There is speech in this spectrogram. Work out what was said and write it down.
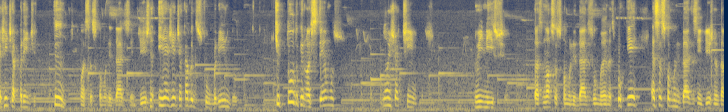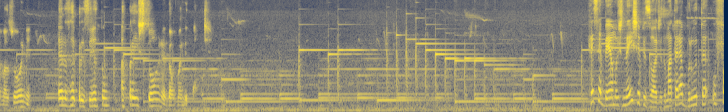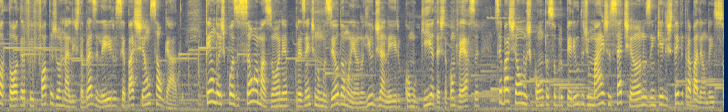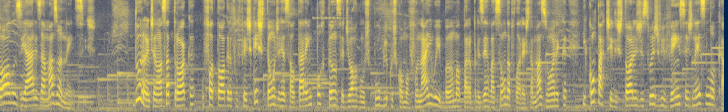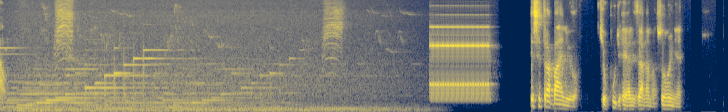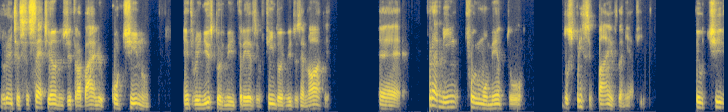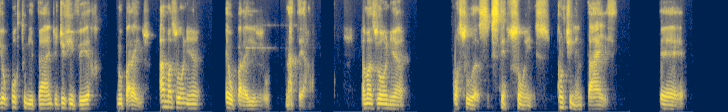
A gente aprende tanto com essas comunidades indígenas e a gente acaba descobrindo que tudo que nós temos, nós já tínhamos no início das nossas comunidades humanas, porque essas comunidades indígenas da Amazônia, elas representam a pré-história da humanidade. Recebemos neste episódio do Matéria Bruta o fotógrafo e fotojornalista brasileiro Sebastião Salgado. Tendo a exposição Amazônia presente no Museu do Amanhã no Rio de Janeiro como guia desta conversa, Sebastião nos conta sobre o período de mais de sete anos em que ele esteve trabalhando em solos e áreas amazonenses. Durante a nossa troca, o fotógrafo fez questão de ressaltar a importância de órgãos públicos como a FUNAI e o IBAMA para a preservação da floresta amazônica e compartilha histórias de suas vivências nesse local. Esse trabalho que eu pude realizar na Amazônia, durante esses sete anos de trabalho contínuo entre o início de 2013 e o fim de 2019, é, para mim foi um momento dos principais da minha vida. Eu tive a oportunidade de viver no paraíso. A Amazônia é o paraíso na Terra. A Amazônia, com as suas extensões continentais, é,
